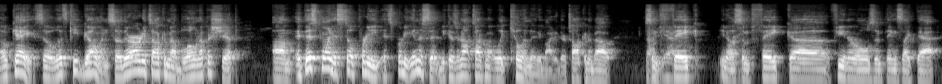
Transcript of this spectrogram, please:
Okay, so let's keep going. So they're already talking about blowing up a ship. Um, at this point, it's still pretty it's pretty innocent because they're not talking about really killing anybody. They're talking about Not some yet. fake, you know, Right. some fake uh, funerals and things like that.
